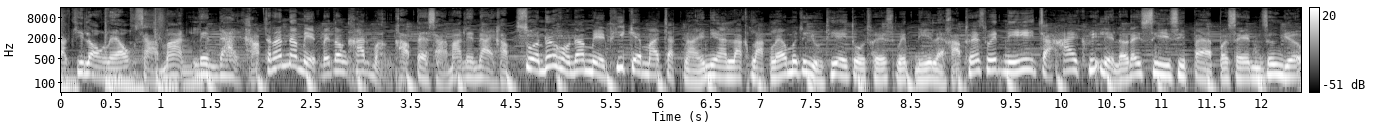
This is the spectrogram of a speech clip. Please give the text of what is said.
จากที่ลองแล้วสามารถเล่นได้ครับฉะนั้นดาเมจไม่ต้องคาดหวังครับแต่สามารถเล่นได้ครับส่วนเรื่องของดาเมจพี่เกมมาจากไหนเนี่ยหลักๆ แล้วมันจะอยู่ที่ไอตัวเทรสเม็ดนี้แหละครับเทรสเม็ดนี้จะให้คริเลตเราได้48%ซึ่งเยอะ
